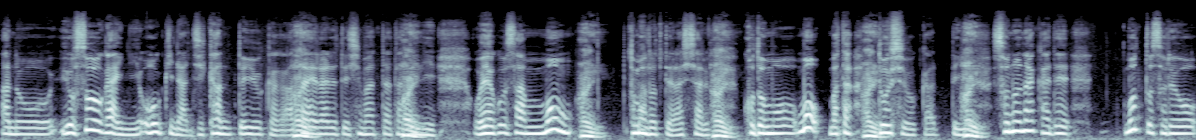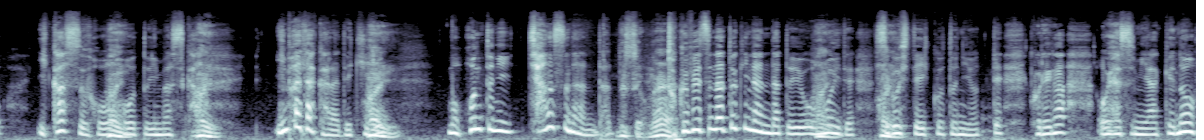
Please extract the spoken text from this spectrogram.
あの予想外に大きな時間というかが与えられてしまったために、はい、親御さんも、はい戸惑ってらっしゃる、はい、子供もまたどうしようかっていう、はい、その中でもっとそれを生かす方法といいますか、はい、今だからできる、もう本当にチャンスなんだですよ、ね、特別な時なんだという思いで過ごしていくことによって、はいはい、これがお休み明けの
